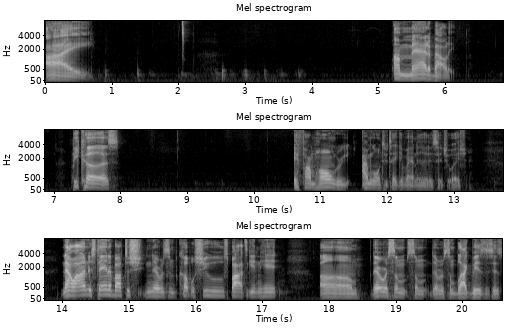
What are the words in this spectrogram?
I I'm mad about it because if I'm hungry, I'm going to take advantage of the situation. Now I understand about the sh- there was some couple shoe spots getting hit. Um, there were some some there were some black businesses.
